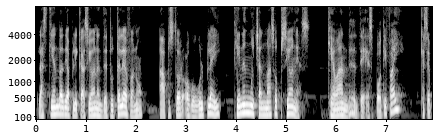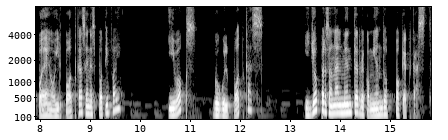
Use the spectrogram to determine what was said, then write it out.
Las tiendas de aplicaciones de tu teléfono, App Store o Google Play, tienen muchas más opciones que van desde Spotify, que se pueden oír podcasts en Spotify, Evox, Google Podcasts, y yo personalmente recomiendo Pocket Cast,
